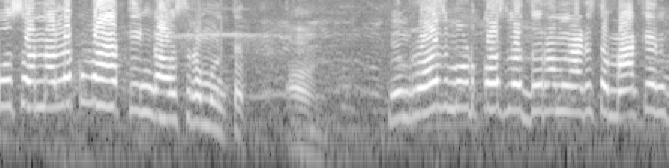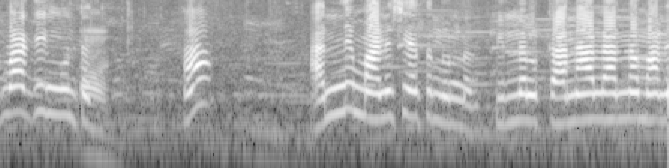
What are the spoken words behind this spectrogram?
కూర్చున్న వాళ్ళకు వాకింగ్ అవసరం ఉంటుంది. మేము రోజు మూడు కోసల దూరం నడిస్తే మాకేం వాకింగ్ ఉంటుంది? అన్ని మన చేతులు ఉన్నది. పిల్లలు కనాలన్న మన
